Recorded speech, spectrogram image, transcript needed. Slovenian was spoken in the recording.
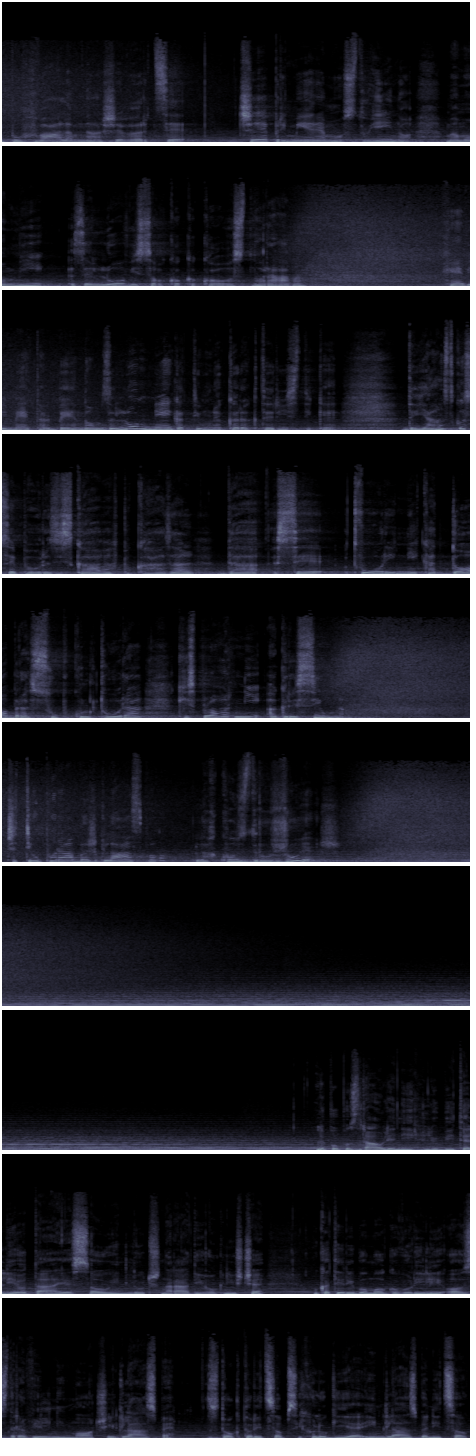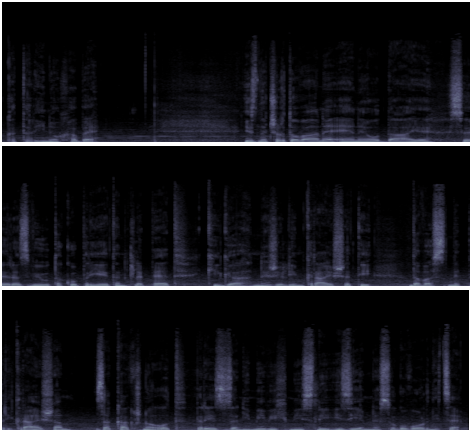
Prej pohvalim naše vrtce. Če primerjamo s tujino, imamo mi zelo visoko kakovostno raven heavy metal bendom zelo negativne karakteristike. Dejansko se je pa v raziskavah pokazalo, da se tvori neka dobra subkultura, ki sploh ni agresivna. Če ti uporabiš glasbo, lahko združuješ. Lepo pozdravljeni, ljubitelji oddaje Sov in Luč na Radio Ognišče, v kateri bomo govorili o zdravilni moči glasbe z doktorico psihologije in glasbenico Katarino Habe. Iz načrtovane ene oddaje se je razvil tako prijeten klepet, ki ga ne želim krajšati, da vas ne prikrajšam za kakšno od res zanimivih misli izjemne sogovornice.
